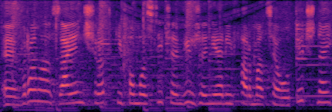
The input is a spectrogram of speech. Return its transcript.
W ramach zajęć środki pomocnicze w inżynierii farmaceutycznej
